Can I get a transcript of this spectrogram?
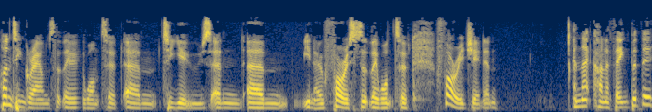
hunting grounds that they want to um, to use and um, you know forests that they want to forage in and and that kind of thing. But the,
